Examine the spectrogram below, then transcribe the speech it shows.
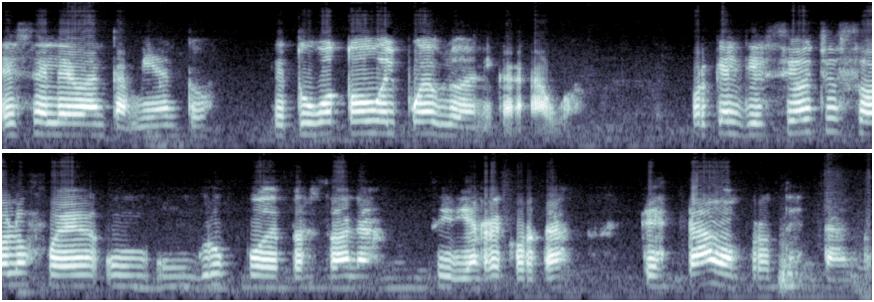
ese levantamiento que tuvo todo el pueblo de Nicaragua. Porque el 18 solo fue un, un grupo de personas, si bien recordar, que estaban protestando.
